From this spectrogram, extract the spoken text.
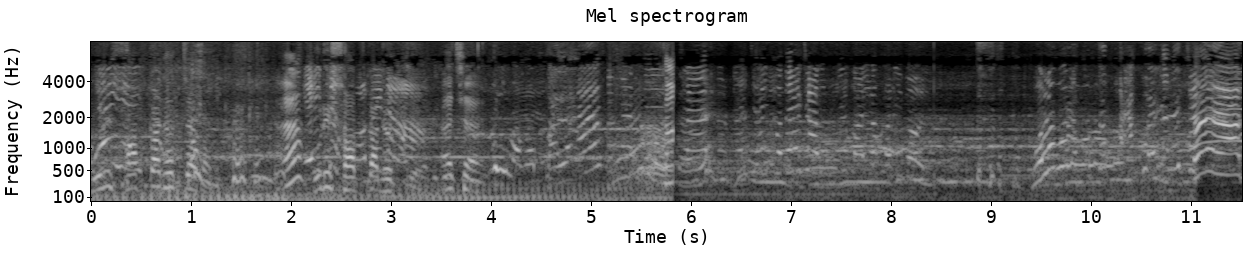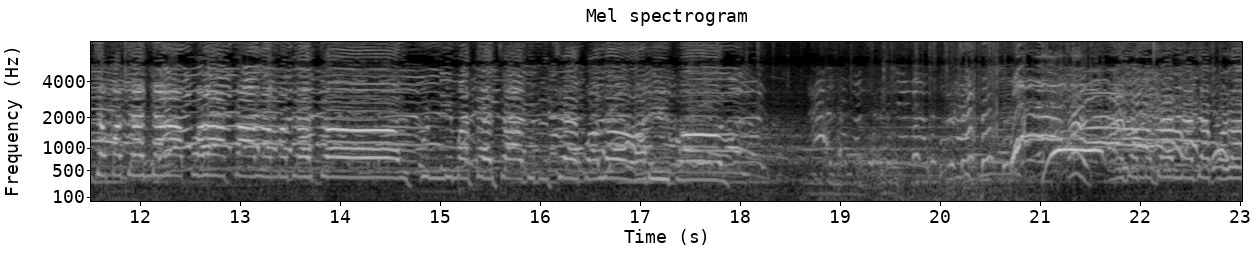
পুরীর সব কাজ হচ্ছে এখন। হ্যাঁ? সব কাজ হচ্ছে। আচ্ছা। পূর্ণিমাতে চাঁদ উঠেছে বলো হরি বল। আজ আমাদের নেড়া পড়া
